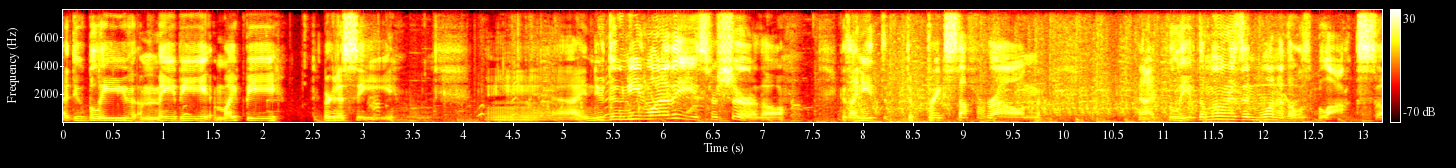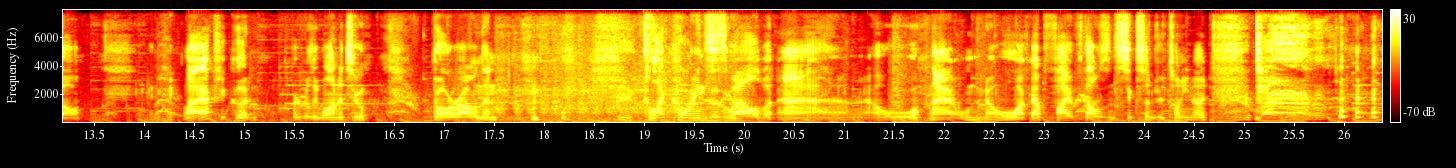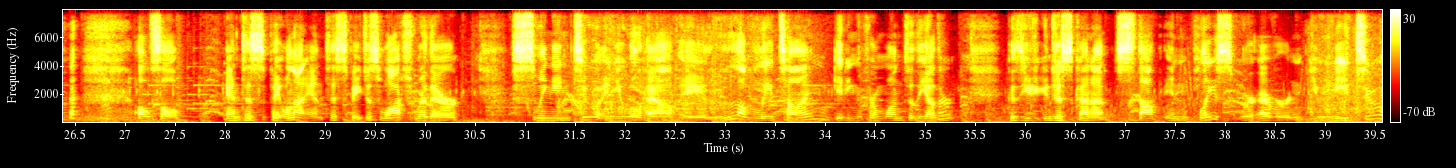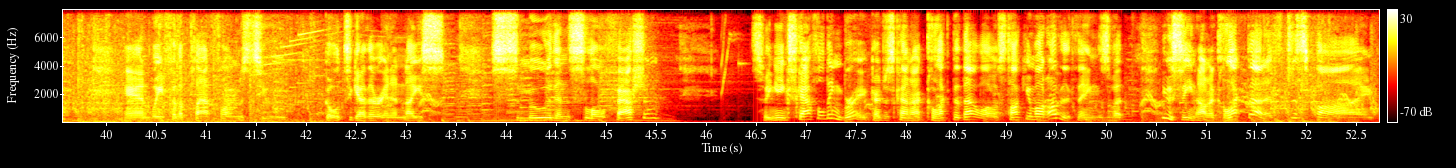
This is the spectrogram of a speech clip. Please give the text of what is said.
I do believe, maybe, might be. We're gonna see. Yeah, I do need one of these for sure, though, because I need to, to break stuff around. And I believe the moon is in one of those blocks, so... Well, I actually could, I really wanted to, go around and collect coins as well, but uh, I don't know. I don't know. I've got 5,629. also, anticipate, well not anticipate, just watch where they're swinging to and you will have a lovely time getting from one to the other because you can just kind of stop in place wherever you need to and wait for the platforms to go together in a nice, smooth and slow fashion. Swinging scaffolding break. I just kind of collected that while I was talking about other things, but you've seen how to collect that. It's just fine.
